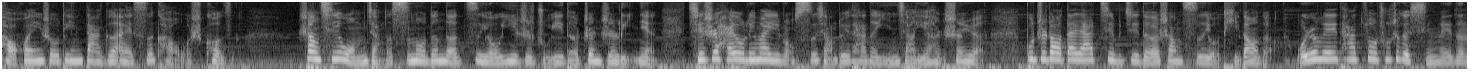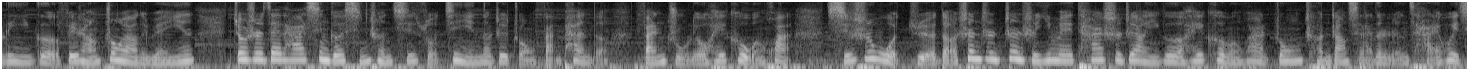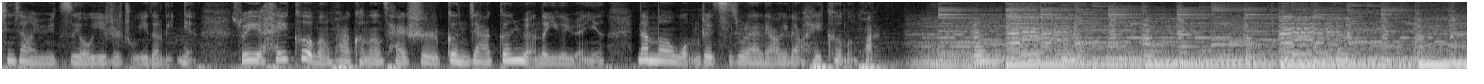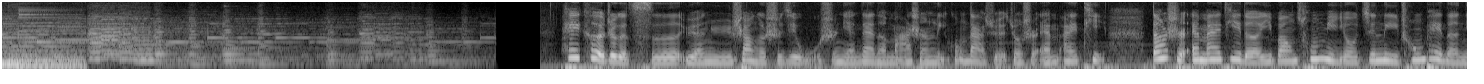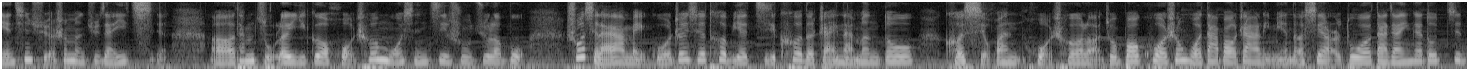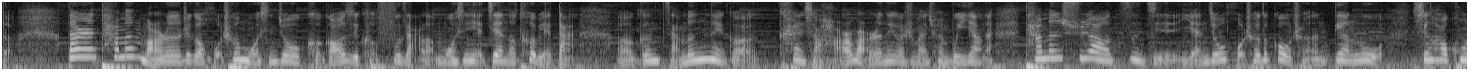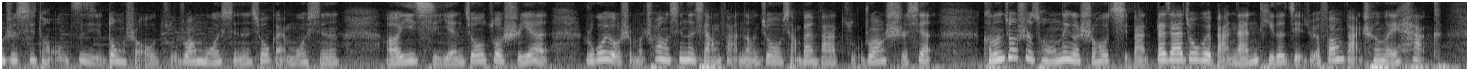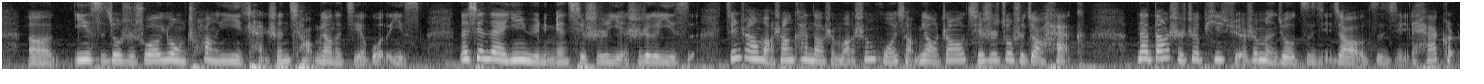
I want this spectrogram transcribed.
好，欢迎收听大哥爱思考，我是扣子。上期我们讲了斯诺登的自由意志主义的政治理念，其实还有另外一种思想对他的影响也很深远。不知道大家记不记得上次有提到的？我认为他做出这个行为的另一个非常重要的原因，就是在他性格形成期所经营的这种反叛的反主流黑客文化。其实我觉得，甚至正是因为他是这样一个黑客文化中成长起来的人，才会倾向于自由意志主义的理念。所以，黑客文化可能才是更加根源的一个原因。那么，我们这次就来聊一聊黑客文化。黑客这个词源于上个世纪五十年代的麻省理工大学，就是 MIT。当时 MIT 的一帮聪明又精力充沛的年轻学生们聚在一起，呃，他们组了一个火车模型技术俱乐部。说起来啊，美国这些特别极客的宅男们都可喜欢火车了，就包括《生活大爆炸》里面的谢耳朵，大家应该都记得。当然，他们玩的这个火车模型就可高级可复杂了，模型也建得特别大，呃，跟咱们那个看小孩玩的那个是完全不一样的。他们需要自己研究火车的构成、电路、信号控制系统，自己动手组装模型、修改模型，呃，一起研究做实验。如果有什么创新的想法呢，就想办法组装实现。可能就是从那个时候起吧，大家就会把难题的解决方法称为 hack。呃，意思就是说用创意产生巧妙的结果的意思。那现在英语里面其实也是这个意思，经常网上看到什么生活小妙招，其实就是叫 hack。那当时这批学生们就自己叫自己 hacker。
